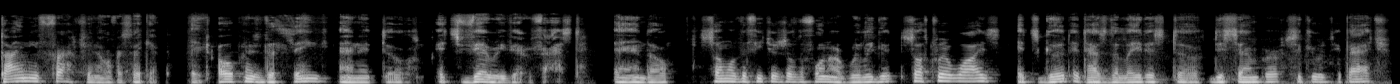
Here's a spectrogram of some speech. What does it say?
tiny fraction of a second. It opens the thing, and it uh, it's very very fast. And uh, some of the features of the phone are really good. Software wise, it's good. It has the latest uh, December security patch,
